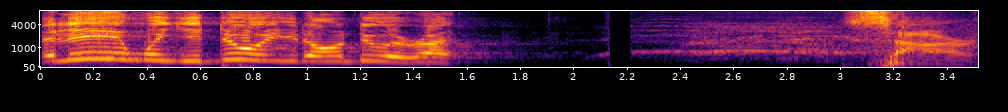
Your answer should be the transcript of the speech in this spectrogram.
And then when you do it, you don't do it right. Sorry.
